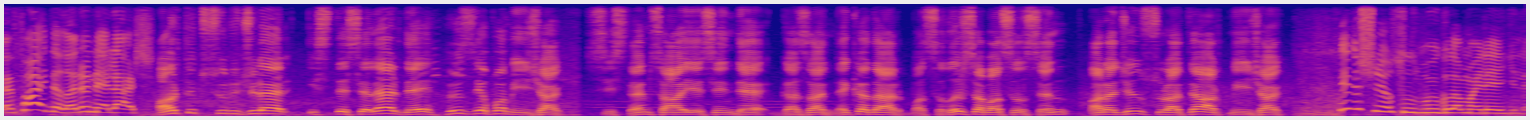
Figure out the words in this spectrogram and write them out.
ve faydaları neler? Artık sürücüler isteseler de hız yapamayacak. Sistem sayesinde gaza ne kadar basılırsa basılsın aracın süratı artmayacak. Ne düşünüyorsunuz bu uygulamayla ilgili?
